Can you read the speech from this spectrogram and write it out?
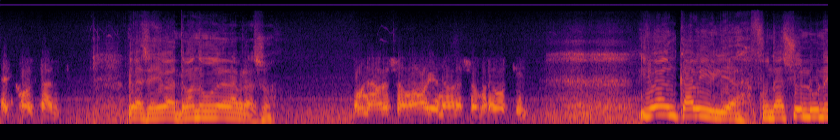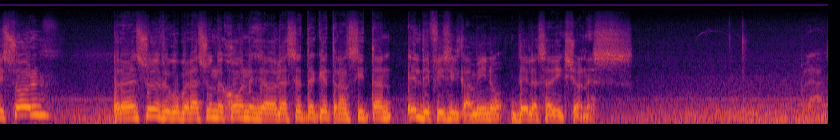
es constante. Gracias, Iván. Te mando un gran abrazo. Un abrazo a vos y un abrazo para Agustín. Iván Caviglia, Fundación Luna y Sol, prevención y recuperación de jóvenes y adolescentes que transitan el difícil camino de las adicciones. Playas,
